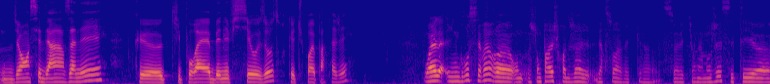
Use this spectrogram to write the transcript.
durant ces dernières années que, qui pourraient bénéficier aux autres, que tu pourrais partager? Ouais, une grosse erreur, euh, j'en parlais, je crois, déjà hier soir avec euh, ceux avec qui on a mangé, c'était euh,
